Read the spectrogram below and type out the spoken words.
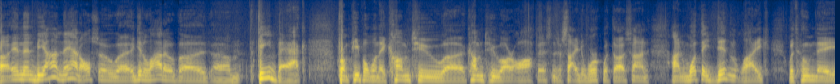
uh, and then beyond that, also I get a lot of um, feedback from people when they come to come to our office and decide to work with us on on what they didn't like with whom they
